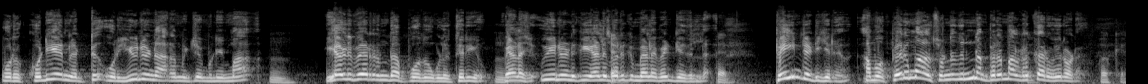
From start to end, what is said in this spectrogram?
ஒரு கொடியை நட்டு ஒரு யூனியன் ஆரம்பிக்க முடியுமா? ஏழு பேர் இருந்தால் போதும் உங்களுக்கு தெரியும். வேலை யூனியனுக்கு ஏழு பேருக்கு மேலே வேண்டியதில்லை. பெயிண்ட் அடிக்கிறேன். ஆமாம் பெருமாள் சொன்னதுன்னு நான் பெருமாள் இருக்கார் உயிரோட. ஓகே.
